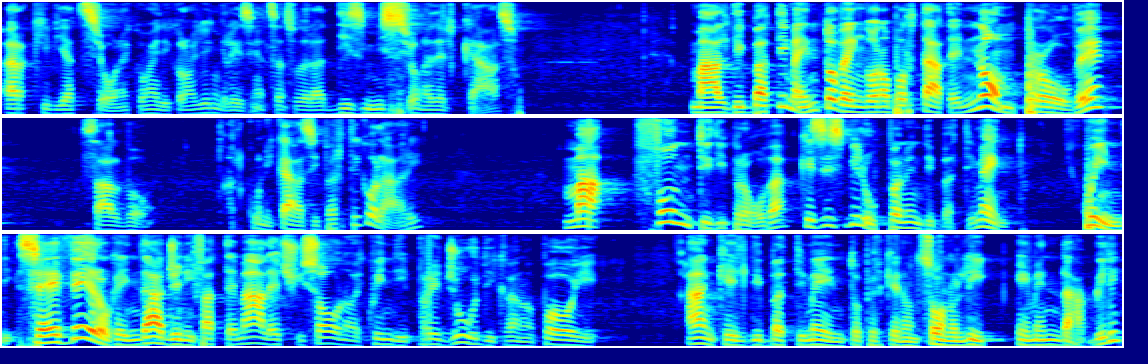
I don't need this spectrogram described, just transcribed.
archiviazione, come dicono gli inglesi, nel senso della dismissione del caso. Ma al dibattimento vengono portate non prove, salvo alcuni casi particolari, ma fonti di prova che si sviluppano in dibattimento. Quindi se è vero che indagini fatte male ci sono e quindi pregiudicano poi anche il dibattimento perché non sono lì emendabili,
